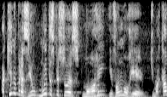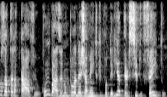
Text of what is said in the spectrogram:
Aqui no Brasil, muitas pessoas morrem e vão morrer de uma causa tratável com base num planejamento que poderia ter sido feito,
